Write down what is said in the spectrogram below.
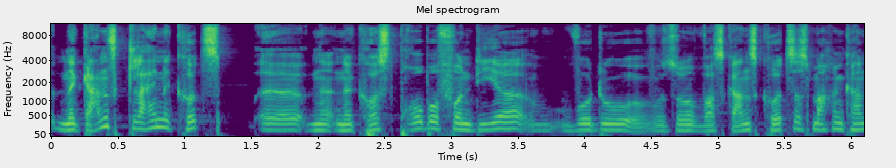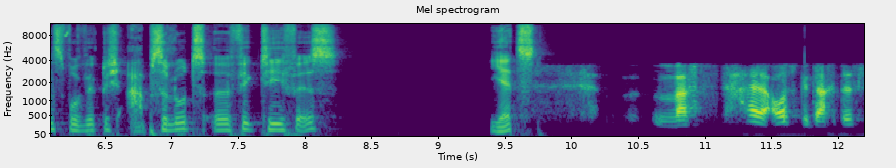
eine ganz kleine Kurz, äh, eine, eine Kostprobe von dir, wo du so was ganz Kurzes machen kannst, wo wirklich absolut äh, fiktiv ist? Jetzt? was total ausgedacht ist.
